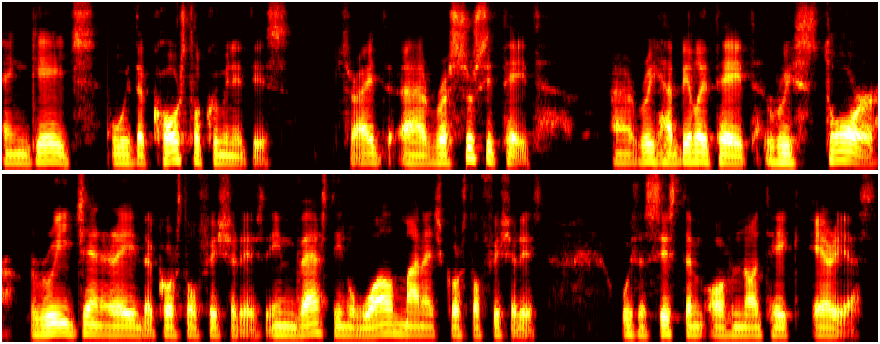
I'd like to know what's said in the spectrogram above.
engage with the coastal communities, try to uh, resuscitate, uh, rehabilitate, restore, regenerate the coastal fisheries, invest in well managed coastal fisheries with a system of no take areas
